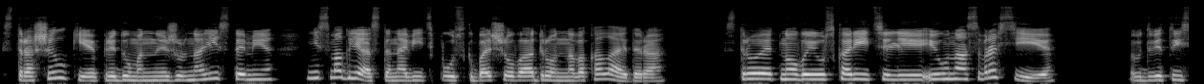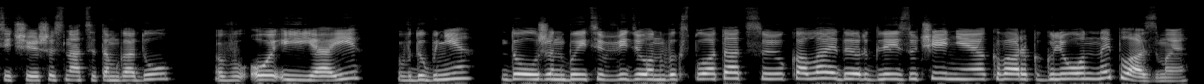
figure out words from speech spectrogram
страшилки, придуманные журналистами, не смогли остановить пуск большого адронного коллайдера. Строят новые ускорители и у нас в России. В 2016 году в ОИЯИ в Дубне должен быть введен в эксплуатацию коллайдер для изучения кварк-глюонной плазмы.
